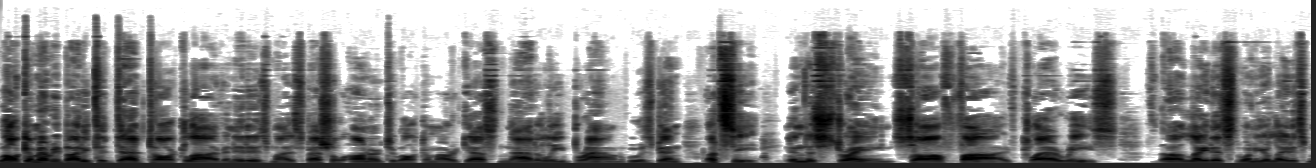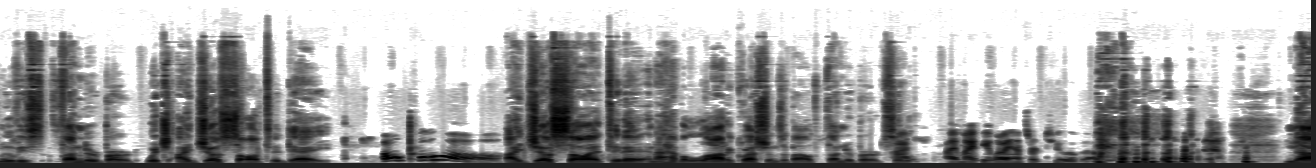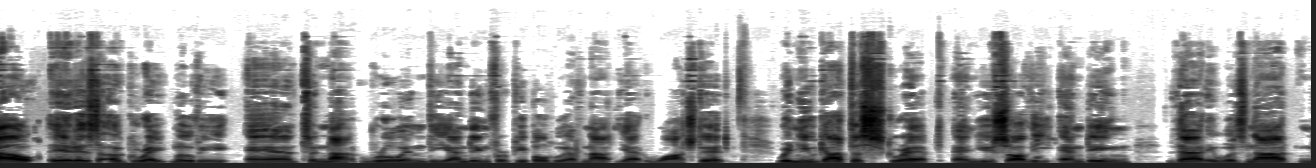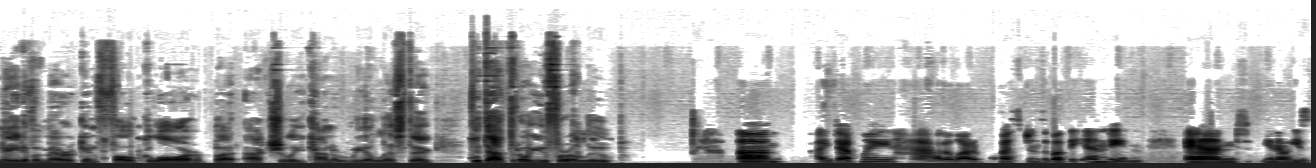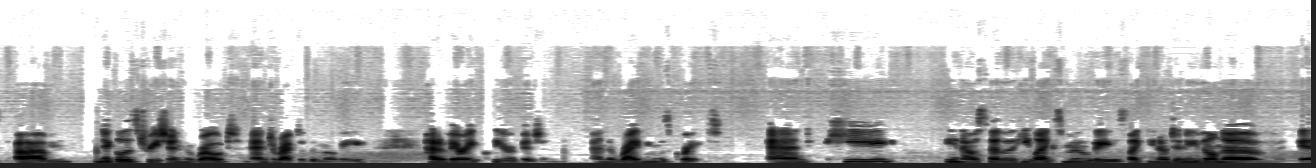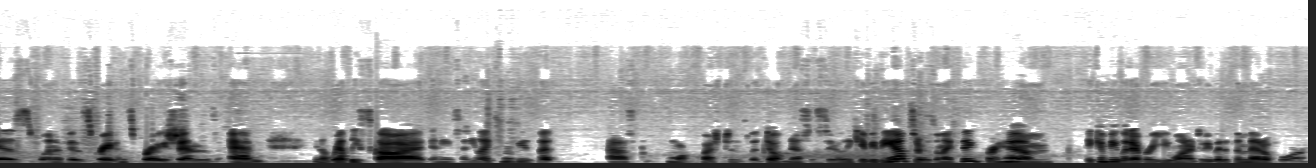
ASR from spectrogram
Welcome, everybody, to Dead Talk Live, and it is my special honor to welcome our guest, Natalie Brown, who has been, let's see, in The Strain, Saw 5, Clarice, uh, latest, one of your latest movies, Thunderbird, which I just saw today. Oh, cool. I just saw it today, and I have a lot of questions about Thunderbird. So I, I might be able to answer two of them. Now, it is a great movie, and to not ruin the ending for people who have not yet watched it, when you Mm-hmm. got the script and you saw the ending, that it was not Native American folklore, but actually kind of realistic, did that throw you for a loop? um, I definitely had a lot of questions about the ending. And, you know, he's um, Nicholas Treeshin, who wrote and directed the movie, had a very clear vision, and the writing was great. And he, you know, said that he likes movies. Like, you know, Denis Villeneuve is one of his great inspirations, and, you know, Ridley Scott. And he said he likes movies that ask more questions but don't necessarily give you the answers. And I think for him, it can be whatever you want it to be, but it's a metaphor.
